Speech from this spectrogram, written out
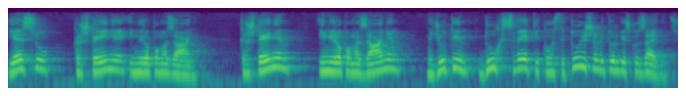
jesu krštenje i miropomazanje. Krštenjem i miropomazanjem, međutim, Duh Sveti konstituiše liturgijsku zajednicu.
